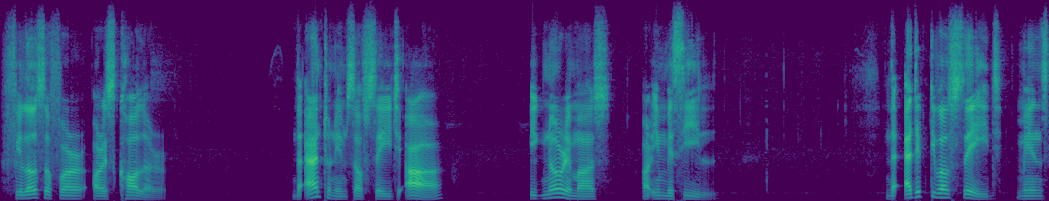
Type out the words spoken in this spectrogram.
philosopher, or scholar. The antonyms of sage are ignoramus, or imbecile. The adjective of sage means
